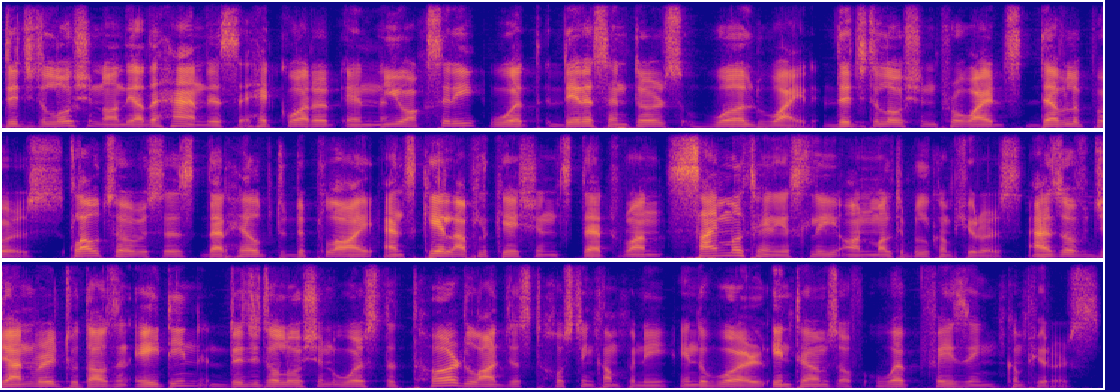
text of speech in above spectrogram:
DigitalOcean, on the other hand, is headquartered in New York City with data centers worldwide. DigitalOcean provides developers cloud services that help to deploy and scale applications that run simultaneously on multiple computers. As of January 2018, DigitalOcean was the third largest hosting company in the world in terms of web-facing computers.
